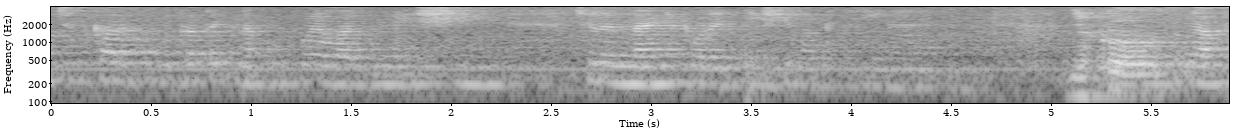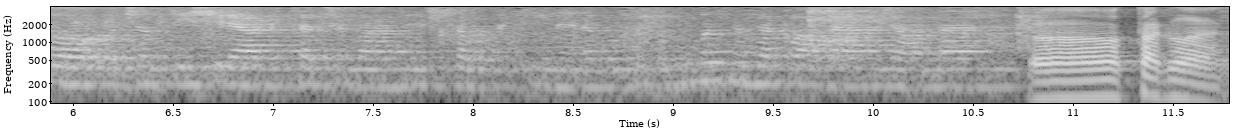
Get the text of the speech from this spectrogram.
že Česká republika teď nakupuje levnější, čili méně kvalitnější vakcíny. Jako... To jsou na to častější reakce třeba na ty vakcíny, nebo se to vůbec nezakládá na žádné? Uh, takhle.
